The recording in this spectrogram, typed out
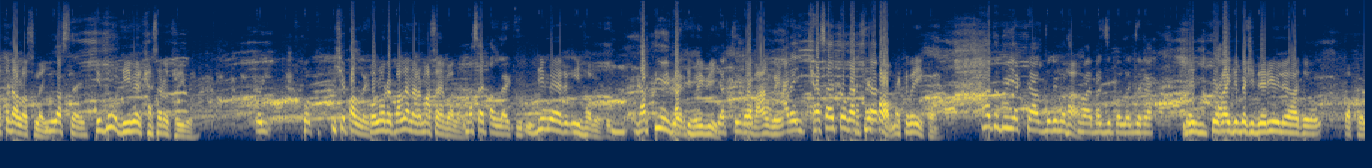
অতটা লস নাই। লস নাই। কিন্তু ডিমের খেসারও থইবে ওই কিসে পারলে। ফলরে পালেন আর মাছায় পালেন মাছায় পারলে আর কি। ডিমের ই হবে। ঘাটতি হইবে ঘাটতি। হইবি ঘাটতি ওরা ভাঙবে। আর এই খেসায় তো ঘাটতি কম একেবারেই কম। হয়তো দুই একটা যদি নষ্ট হ্যাঁ। হয় বাজি পড়লে এক জায়গা ডিম টোকাইতে বেশি দেরি হইলে হয়তো তখন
